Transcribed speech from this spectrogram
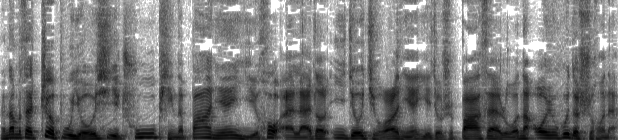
那么，在这部游戏出品的八年以后，哎，来到了一九九二年，也就是巴塞罗那奥运会的时候呢，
